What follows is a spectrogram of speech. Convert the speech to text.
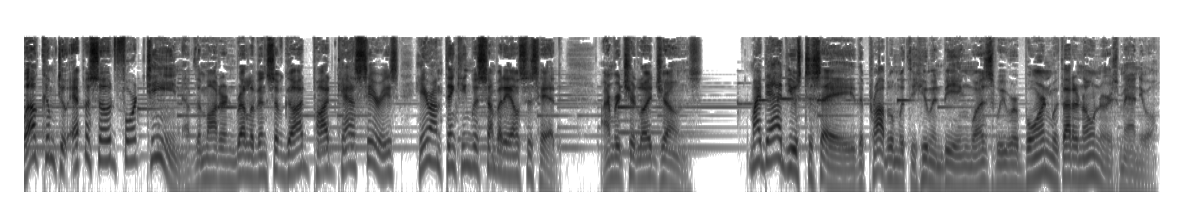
Welcome to episode 14 of the Modern Relevance of God podcast series here on Thinking with Somebody Else's Head. I'm Richard Lloyd Jones. My dad used to say the problem with the human being was we were born without an owner's manual.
